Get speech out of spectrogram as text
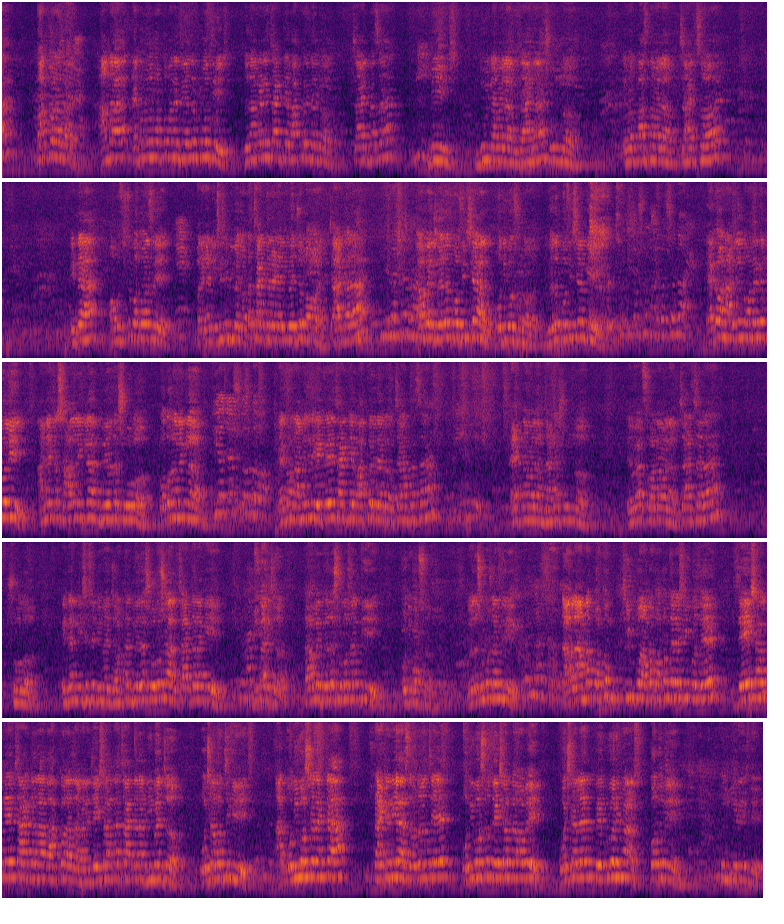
ভাগ করা যায় আমরা এখন হলো বর্তমানে দুই হাজার পঁচিশ যদি আমরা এটাকে চার দিয়ে ভাগ করে দেখো চার পাঁচা বিশ দুই নামাইলাম যায় না শূন্য। এবার পাঁচ নামাইলাম চার ছয়। এটা অবশিষ্ট কত আছে? মানে এটা নিচে বিভাজ্য অর্থাৎ চার দ্বারা এটা বিভাজ্য নয় চার দ্বারা তাহলে দুই হাজার পঁচিশ সাল অধিবর্ষ নয়। দুই হাজার পঁচিশ সাল কি? এখন আমি যদি তোমাদেরকে বলি আমি একটা সাল লিখলাম দুই হাজার ষোলো। কত সাল লিখলাম? এখন আমি যদি এটাকে চার দিয়ে ভাগ করে দেখো চার পাঁচা এক নামালাম জায়গা শূন্য। এবার ছয় নামালাম চার চারা ষোলো। এটা নিচেছে বিভাজ্য অর্থাৎ দুই হাজার ষোলো সাল চার দ্বারা কি? বিভাজ্য। তাহলে দুই হাজার ষোলো সাল কি? অধিবর্ষ দুই হাজার ষোলো সাল কি? তাহলে আমরা প্রথম শিখব, আমরা প্রথম জায়গায় শিখব যে যে সালকে চার দ্বারা ভাগ করা যায় মানে যে সালটা চার দ্বারা বিভাজ্য, ওই সাল হচ্ছে কি? আর অধিবর্ষের একটা ক্রাইটেরিয়া আছে, ওটা হচ্ছে অধিবর্ষ যে সালটা হবে, ওই সালের ফেব্রুয়ারি মাস কতদিন? উনত্রিশ দিন।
